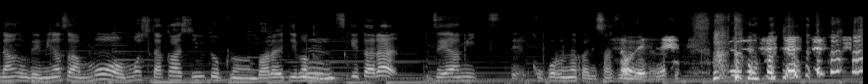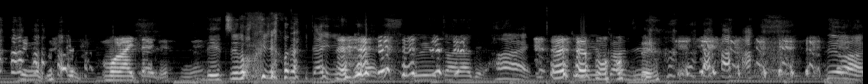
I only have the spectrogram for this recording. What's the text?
なので皆さんももし高橋優斗君バラエティ番組見つけたら、世阿弥っつって心の中で叫んでそうですね。注目してもらいたいですね。で注目してもらいたいですね。上からで、はい。という感じで。では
